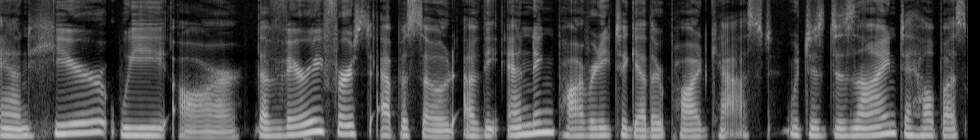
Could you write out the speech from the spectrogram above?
And here we are, the very first episode of the Ending Poverty Together podcast, which is designed to help us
